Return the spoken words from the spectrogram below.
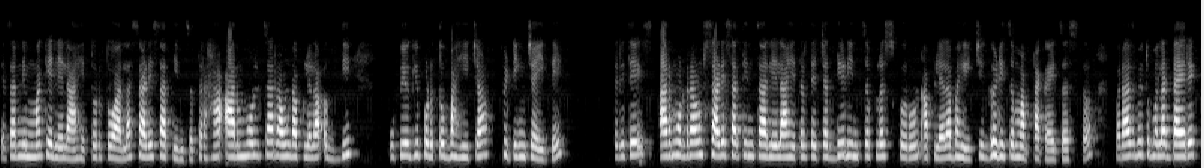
त्याचा निम्मा केलेला आहे. तर तो आला साडेसात इंच. तर हा आर्म होलचा राऊंड आपल्याला अगदी उपयोगी पडतो बाहीच्या फिटिंगच्या इथे. तर इथे आर्म होल राऊंड साडेसात इंच आलेला आहे. तर त्याच्यात दीड इंच प्लस करून आपल्याला बाहीची घडीचं माप टाकायचं असतं. तर आज मी तुम्हाला डायरेक्ट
